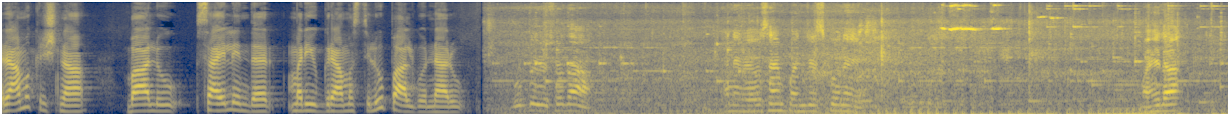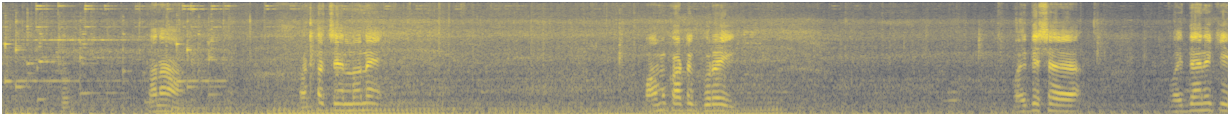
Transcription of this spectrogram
రామకృష్ణ బాలు శైలేందర్ మరియు గ్రామస్తులు పాల్గొన్నారు. యశోద అనే వ్యవసాయం పనిచేసుకునే మహిళ తన పంట చేనులోనే పాము కాటుకు గురై వైద్యశ వైద్యానికి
